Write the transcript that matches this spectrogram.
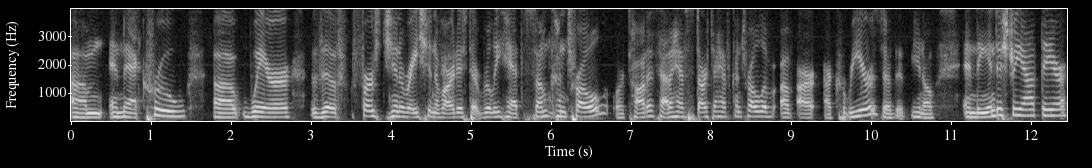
um, in that crew uh, where the first generation of artists that really had some control or taught us how to have start to have control of, of our, our careers or the you know and the industry out there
